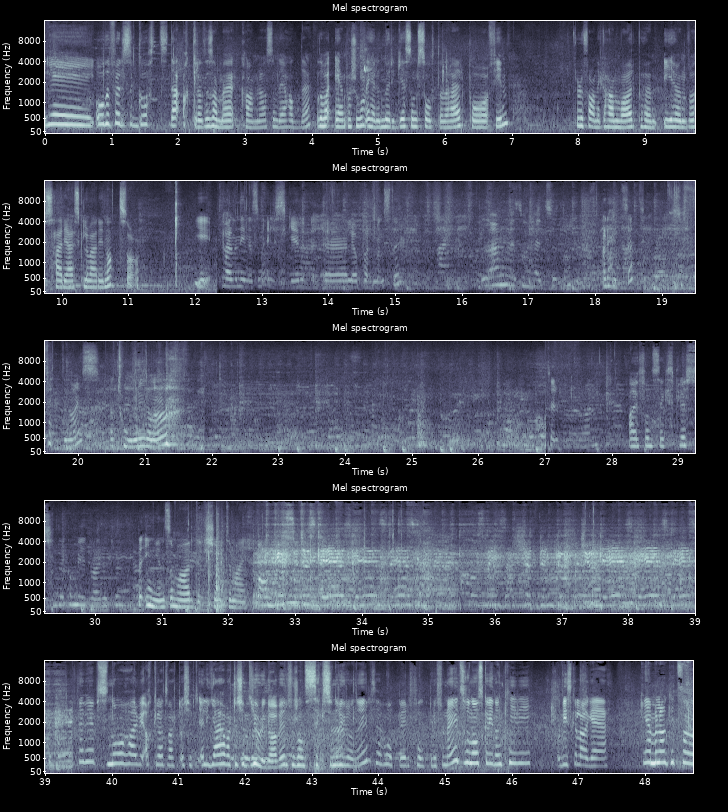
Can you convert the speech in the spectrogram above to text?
Yay! Og det føles så godt. Det er akkurat det samme kameraet som det jeg hadde. Og det var én person i hele Norge som solgte det her på Finn. Tror du faen ikke han var på Høn i Hønefoss her jeg skulle være i natt, så yeah. Jeg har en venninne som elsker uh, leopardmønster. Det er med sånn headset da. Er det headset? Så fette nice. Det er 200 kroner nå. iPhone 6 Plus. Det kan litt verre, tror jeg. Det er ingen som har deksel til meg. Hei, babes, Nå har vi akkurat vært og kjøpt Eller jeg har vært og kjøpt julegaver for sånn 600 kroner, så jeg håper folk blir fornøyd. Så nå skal vi innom Knivi, og vi skal lage hjemmelagd pizza.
